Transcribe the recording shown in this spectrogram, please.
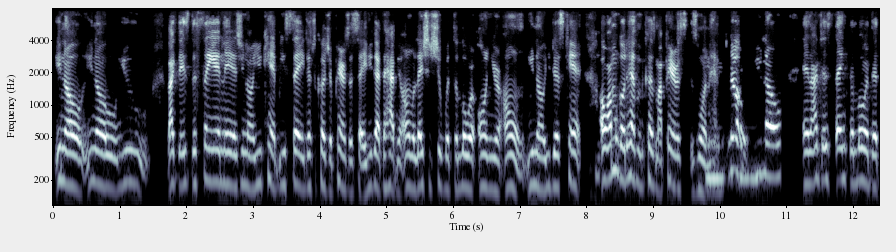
you know, you know, you like this the saying is, you know, you can't be saved just because your parents are saved. You got to have your own relationship with the Lord on your own. You know, you just can't, mm-hmm. oh, I'm gonna go to heaven because my parents is going to heaven. No, you know, and I just thank the Lord that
